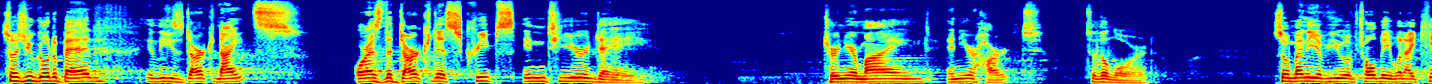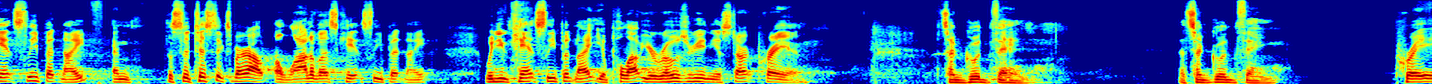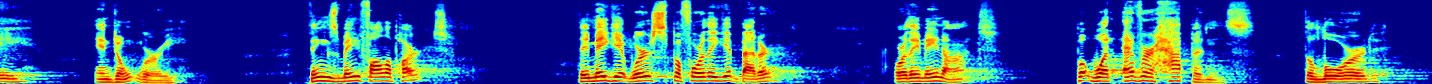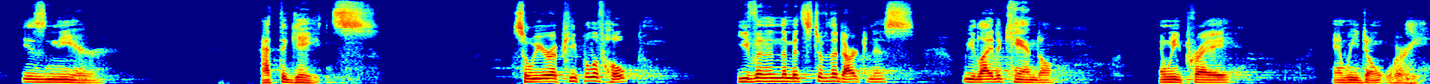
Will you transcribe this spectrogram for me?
So, as you go to bed in these dark nights, or as the darkness creeps into your day, Turn your mind and your heart to the Lord. So many of you have told me when I can't sleep at night, and the statistics bear out, a lot of us can't sleep at night. When you can't sleep at night, you pull out your rosary and you start praying. It's a good thing. That's a good thing. Pray and don't worry. Things may fall apart. They may get worse before they get better or they may not. But whatever happens, the Lord is near at the gates. So we are a people of hope. Even in the midst of the darkness, we light a candle and we pray and we don't worry.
